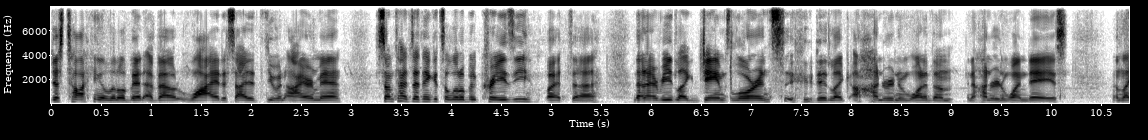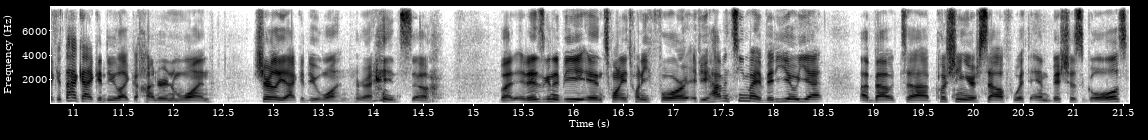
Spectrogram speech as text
just talking a little bit about why I decided to do an Ironman. Sometimes I think it's a little bit crazy, but uh, then I read like James Lawrence who did like 101 of them in 101 days. I'm like, if that guy can do like 101, surely I could do one, right? So, but it is gonna be in 2024. If you haven't seen my video yet, about uh, pushing yourself with ambitious goals.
